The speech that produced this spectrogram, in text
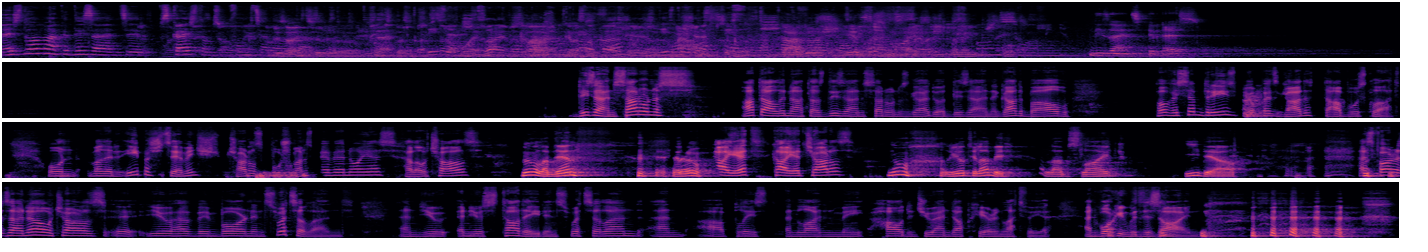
Es domāju, ka dizains ir skaistums un funkcionalitāte. Dizains ir uh, un mīlestības. Dizains ir es. Dizaina sarunas, attālinātās dizaina sarunas, gaidot dizaina gada balvu. Pavisam drīz, jau pēc gada tā būs klāta. Un man ir īpašs ciemiņš, Čārlis Pušmans, pievienojies. Hello, Čārlis! Nu, labdien! Hello! Kā iet, kā iet Čārlis? Nu, ļoti labi. Labs laiks. Ideāli. As far as I know, Charles, uh, you have been born in Switzerland, and you and you studied in Switzerland. And uh, please enlighten me. How did you end up here in Latvia and working with design?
